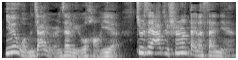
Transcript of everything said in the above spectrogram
因为我们家有人在旅游行业，就是在家就生生待了三年，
